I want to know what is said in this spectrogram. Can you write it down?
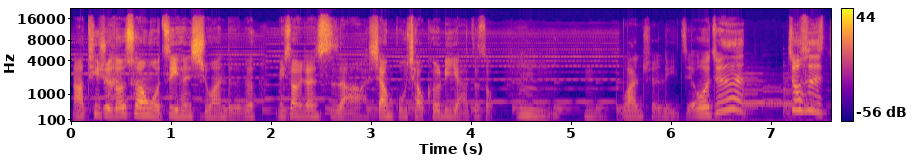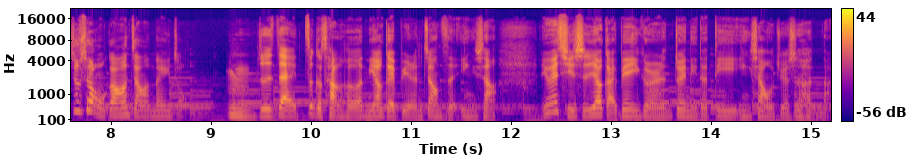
然后 T 恤都是穿我自己很喜欢的，就美少女战士啊、香菇巧克力啊这种。嗯嗯完全理解。我觉得就是就像我刚刚讲的那一种，嗯，就是在这个场合你要给别人这样子的印象，因为其实要改变一个人对你的第一印象，我觉得是很难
